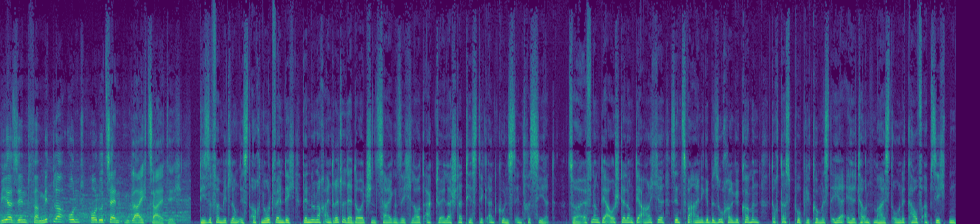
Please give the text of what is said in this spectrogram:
Wir sind Vermittler und Produzenten gleichzeitig. Diese Vermittlung ist auch notwendig, denn nur noch ein Drittel der Deutschen zeigen sich laut aktueller Statistik an Kunst interessiert. Zur Eröffnung der Ausstellung der Arche sind zwar einige Besucher gekommen, doch das Publikum ist eher älter und meist ohne Kaufabsichten,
